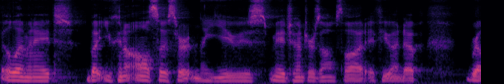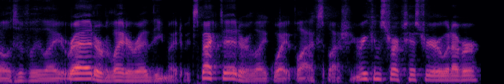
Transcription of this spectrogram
eliminate, but you can also certainly use Mage Hunter's Onslaught if you end up relatively light red or lighter red that you might have expected, or like white black splashing reconstruct history or whatever.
